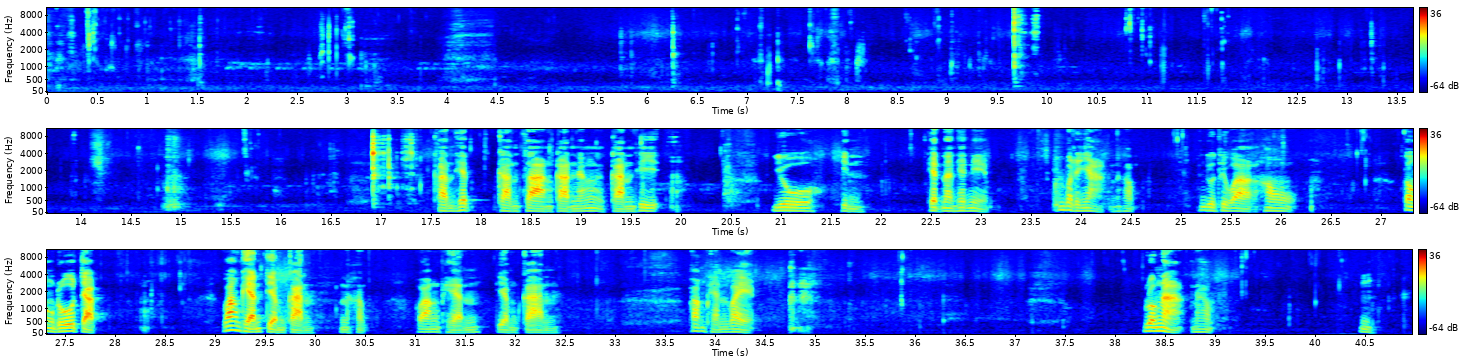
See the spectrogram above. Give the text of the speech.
การเฮ็ดการสร้างการยังการที่อยู่กินเฮ็ดนั้นเฮ็ดนี่มันบ่ได้ยากนะครับ มันอยู่ที่ว่าเฮาต้องรู้จักวางแผนเตรียมการนะครับ วางแผนเตรียมการวางแผนไว้ล่วงหน้านะครับ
